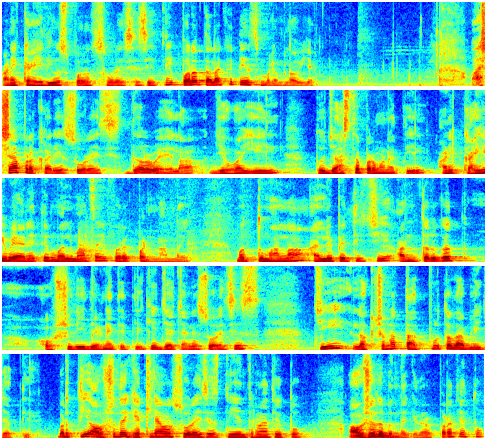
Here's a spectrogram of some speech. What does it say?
आणि काही दिवस परत सोरायसिस येत नाही. परत आला की तेच मलम लावूया. अशा प्रकारे सोरायसिस दरवेळेला जेव्हा येईल तो जास्त प्रमाणात येईल आणि काही वेळाने ते मलमाचाही फरक पडणार नाही. मग तुम्हाला ॲलोपॅथीची अंतर्गत औषधी देण्यात येतील की ज्याच्याने सोरायसिसची लक्षणं तात्पुरता दाबली जातील. बरं ती औषधं घेतल्यावर सोरायसिस नियंत्रणात येतो औषधं बंद केल्यावर परत येतो.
